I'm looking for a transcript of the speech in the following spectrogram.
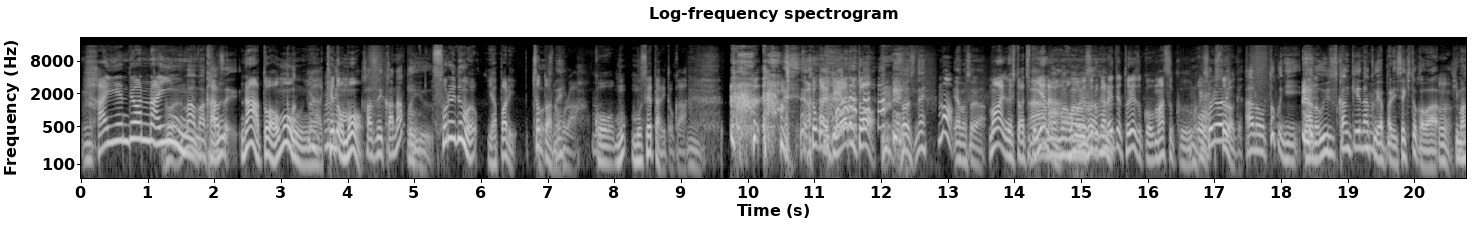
肺炎ではないんまあまあか風邪なとは思うんやけども、風邪かなという、それでもやっぱりちょっとあの、ほらこうむむせたりとか、とか言ってやると。そうですね。もう。やっぱそれは。周りの人はちょっと嫌な思いをするから言ってとりあえずこうマスクをしそれはねとるわけ。あの特にあの ウイルス関係なくやっぱり咳とかは飛沫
